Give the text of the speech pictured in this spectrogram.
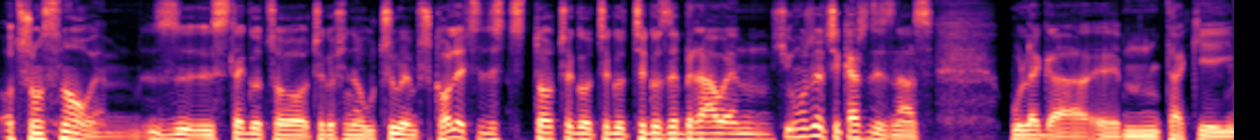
otrząsnąłem z, z tego, co, czego się nauczyłem w szkole, czy też to, czego, czego, czego zebrałem. Siłą rzeczy każdy z nas ulega takiej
